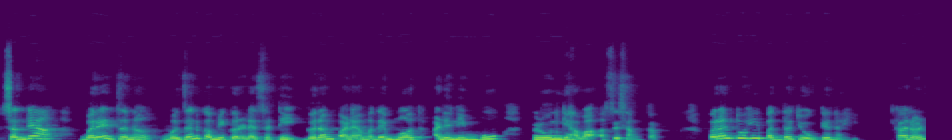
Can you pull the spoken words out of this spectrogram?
सध्या बरेच जण वजन कमी करण्यासाठी गरम पाण्यामध्ये मध आणि लिंबू पिळून घ्यावा असे सांगतात. परंतु ही पद्धत योग्य नाही. कारण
